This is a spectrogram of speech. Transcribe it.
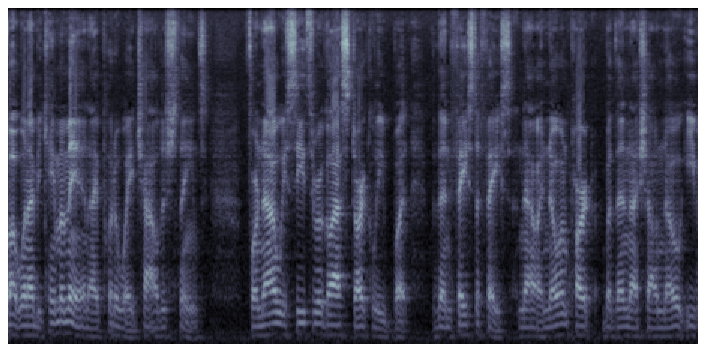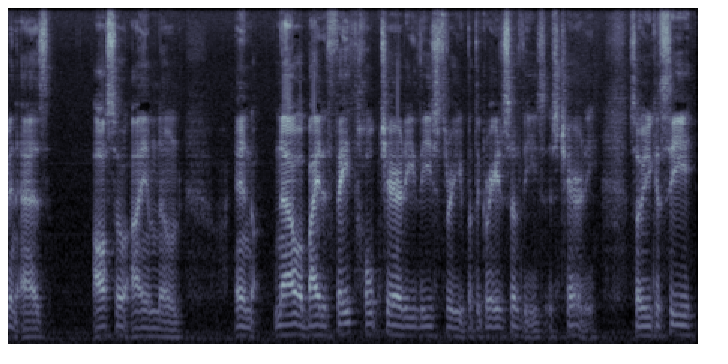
But when I became a man, I put away childish things. For now we see through a glass darkly, but then face to face. Now I know in part, but then I shall know even as also I am known. And now abideth faith, hope, charity, these three, but the greatest of these is charity. So you can see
